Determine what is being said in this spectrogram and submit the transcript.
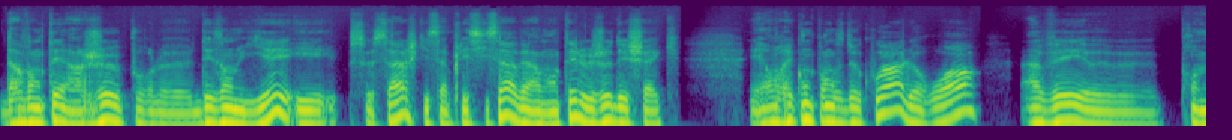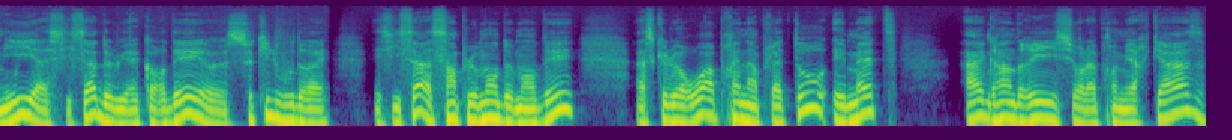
d'inventer un jeu pour le désennuyer, et ce sage, qui s'appelait Sissa, avait inventé le jeu d'échecs. Et en récompense de quoi, le roi avait euh, promis à Sissa de lui accorder euh, ce qu'il voudrait. Et Sissa a simplement demandé à ce que le roi prenne un plateau et mette un grain de riz sur la première case,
